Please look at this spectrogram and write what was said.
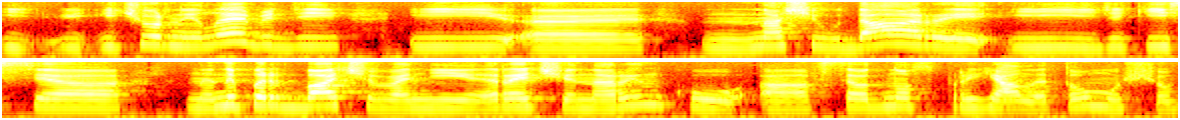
і, і, і чорні лебеді, і е, наші удари, і якісь е, непередбачувані речі на ринку все одно сприяли тому, щоб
